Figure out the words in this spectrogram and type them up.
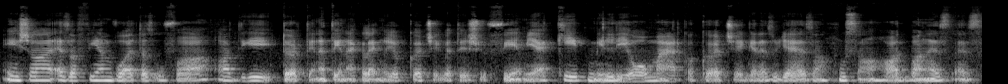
És a, ez a film volt az UFA addigi történetének a legnagyobb költségvetésű filmje, két millió márka költséggel, ez ugye ez a 26-ban, ez, ez,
